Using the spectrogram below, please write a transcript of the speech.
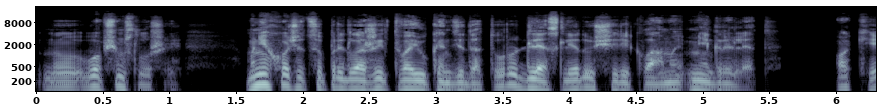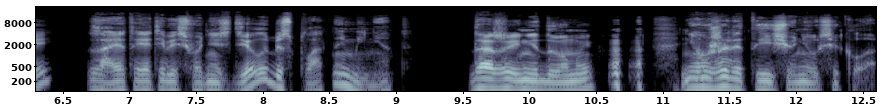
Ну, в общем, слушай. Мне хочется предложить твою кандидатуру для следующей рекламы Мегрелет. Окей, за это я тебе сегодня сделаю бесплатный минет. Даже и не думай. Неужели ты еще не усекла,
